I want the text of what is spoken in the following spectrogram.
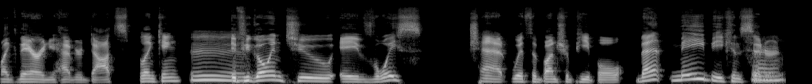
like there and you have your dots blinking. Mm. If you go into a voice chat with a bunch of people, that may be considered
